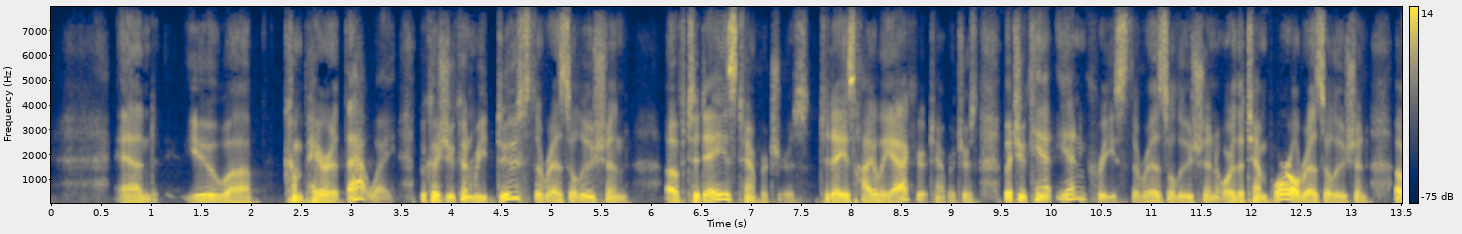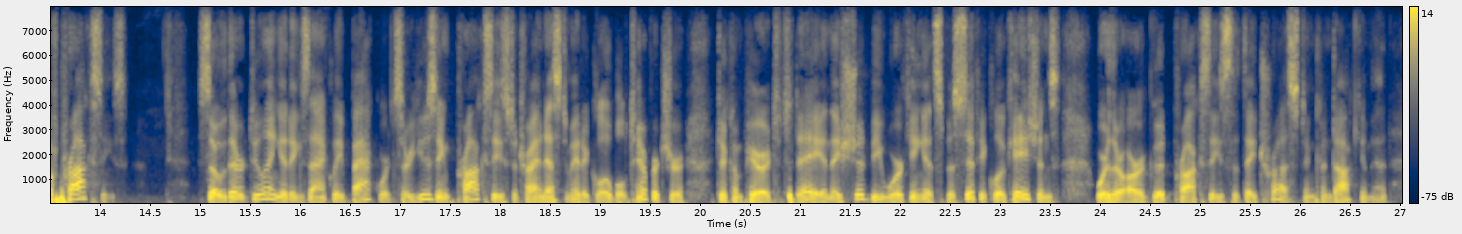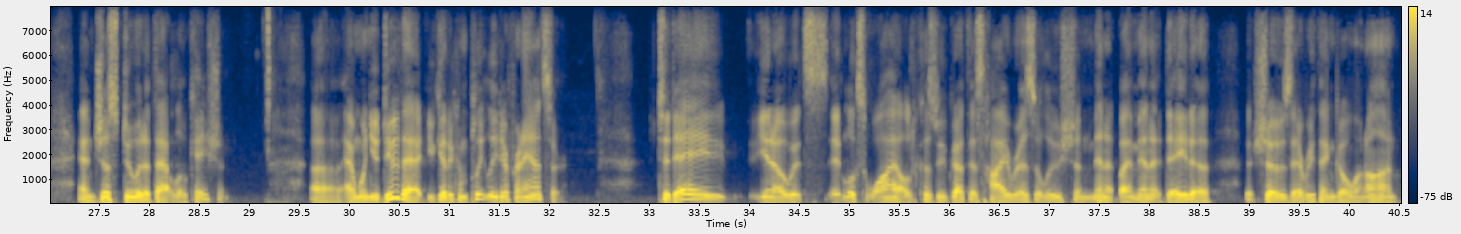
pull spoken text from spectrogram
And you uh, compare it that way because you can reduce the resolution of today's temperatures, today's highly accurate temperatures, but you can't increase the resolution or the temporal resolution of proxies. So they're doing it exactly backwards. They're using proxies to try and estimate a global temperature to compare it to today, and they should be working at specific locations where there are good proxies that they trust and can document, and just do it at that location. Uh, and when you do that, you get a completely different answer. Today, you know, it's it looks wild because we've got this high resolution minute by minute data that shows everything going on,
